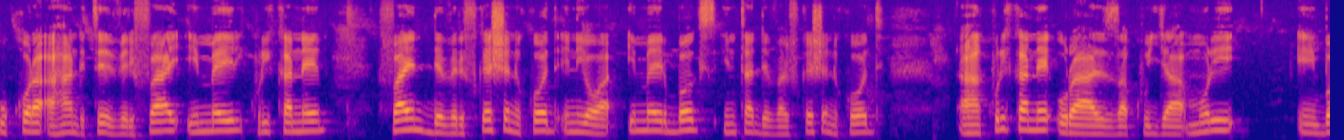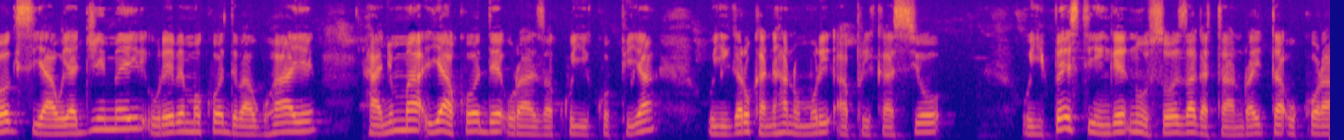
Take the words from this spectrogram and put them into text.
ukora ahanditse verify email kuri kane, find the verification code in your email box, enter the verification code. Aha kuri kane uraza kujya muri inbox yawe ya Gmail urebemo code baguhaye, hanyuma ya code uraza kuyikopiya uyigarukane hano muri application uyipestinge, nusoza gatanu urahita ukora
